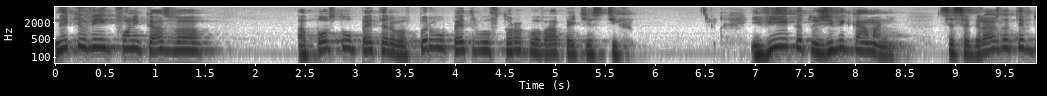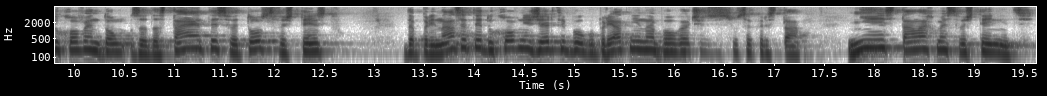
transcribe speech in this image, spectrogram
Нека ви какво ни казва апостол Петър в 1 Петрово 2 глава 5 стих. И вие като живи камъни се съграждате в духовен дом, за да станете свето свещенство, да принасяте духовни жертви благоприятни на Бога чрез Исуса Христа. Ние станахме свещеници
